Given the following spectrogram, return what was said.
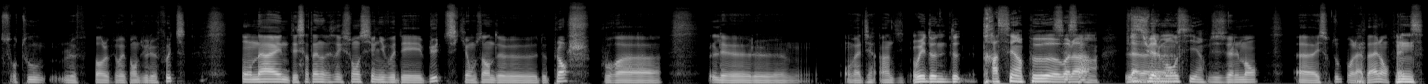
surtout le sport le plus répandu, le foot. On a une, des certaines restrictions aussi au niveau des buts qui ont besoin de, de planches pour euh, le, le- on va dire, indiquer Oui, de, de tracer un peu, euh, voilà, ça. La- visuellement aussi. hein. visuellement euh, et surtout pour la balle en fait.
